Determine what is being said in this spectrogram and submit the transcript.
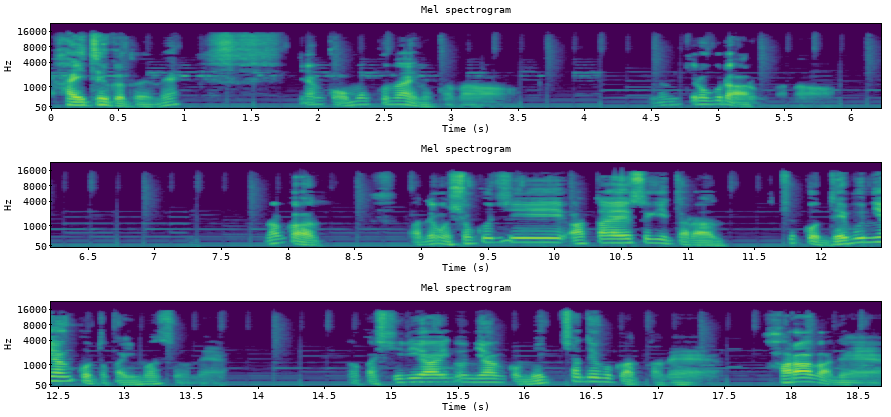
はい、ということでね。にゃんこ重くないのかな何キロぐらいあるのかななんか、あ、でも食事与えすぎたら結構デブニャンコとかいますよね。なんか知り合いのニャンコめっちゃデブかったね。腹がね、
